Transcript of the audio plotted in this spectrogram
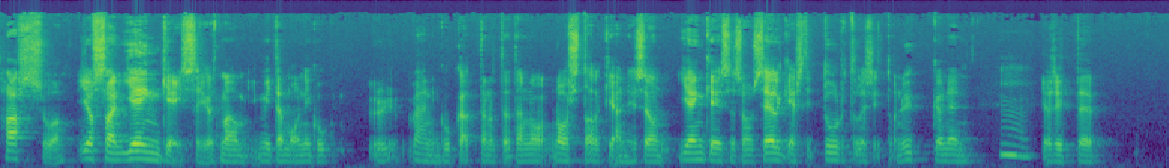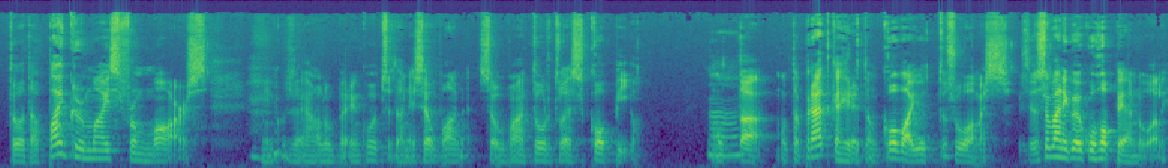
Hassua. Jossain Jenkeissä, jos mä, mitä mä oon niinku, vähän niin kuin kattanut tätä no- nostalgiaa, niin se on Jenkeissä se on selkeästi Turtlesit on ykkönen. Mm. Ja sitten tuota, Biker Mice from Mars, niin kuin se alun perin kutsutaan, niin se on vaan, se on vaan Turtles-kopio. No. Mutta, mutta prätkähiiret on kova juttu Suomessa. Se on vähän niin kuin joku hopeanuoli,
